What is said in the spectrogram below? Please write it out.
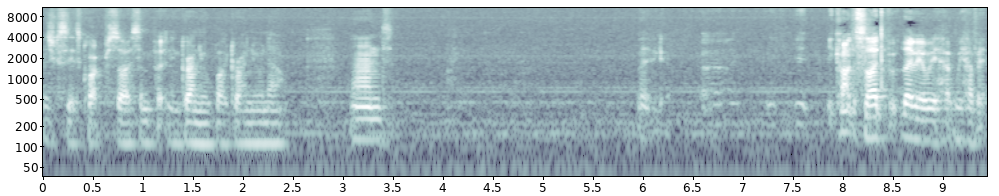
As you can see, it's quite precise. I'm putting in granule by granule now. And there you go. Uh, you can't decide, but there we have, we have it.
